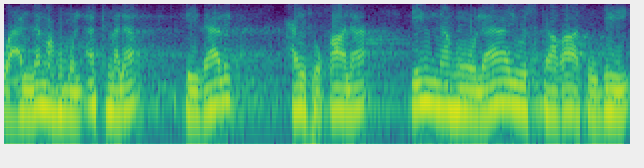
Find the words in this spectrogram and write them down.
وعلمهم الأكمل في ذلك حيث قال إنه لا يستغاث بي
